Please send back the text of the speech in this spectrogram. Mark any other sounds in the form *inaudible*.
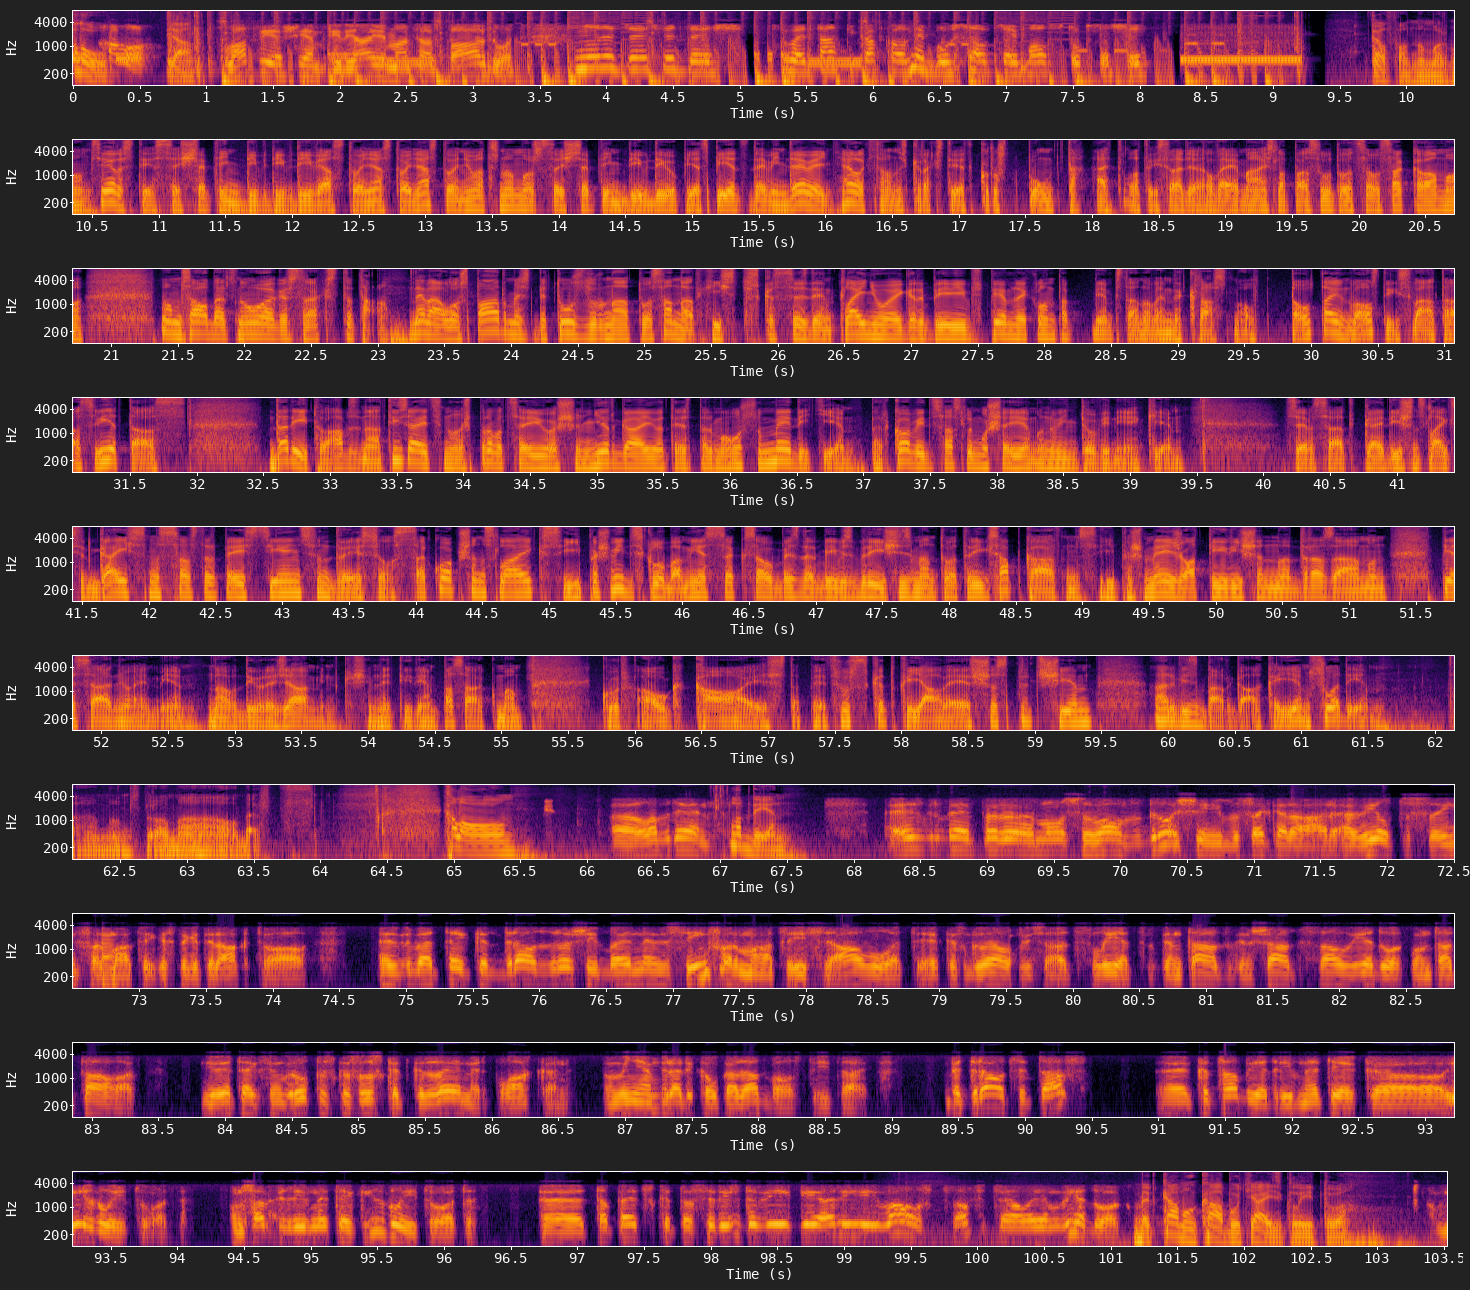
Halo! Halo. Jā. Latviešiem ir jāiemācās pārdot. Nu, redzēs, redzēs. Vai tā tik atkal nebūs saucēja balss tūkstoši? Telefona numurs mums ierasties 6722, 888, otrs numurs 672, 559, elektroniski rakstiet krustpunkta, et Latvijas raidījumā, mājaslapā sūtot savu sakāmo. Mums Alberts Nogars raksta tā: Nevēlos pārmest, bet uzrunāt tos anarchistus, kas sestdien klaiņoja gar brīvības pieminiektu un pa 11. novembra krastmalu tautai un valstī svētās vietās. Darīt to apzināti izaicinoši, provocējoši un ņirgājoties par mūsu mediķiem, par covid saslimušajiem un viņu tuviniekiem. Ziemassvētku gaidīšanas laiks ir gaismas, savstarpējas cieņas un dvēseles sakopšanas laiks. Īpaši vidas klubam iesaka savu bezdarbības brīžu izmantot Rīgas apkārtnes, īpaši mēžu attīrīšanu no drazām un piesārņojumiem. Nav divreiz jāmin, ka šim netīriem pasākumam, kur auga kājas, tāpēc uzskatu, ka jāvēršas pret šiem ar visbargākajiem sodiem. Tā mums domā Alberts. Halo! Uh, labdien! Labdien! Es gribēju par mūsu valsts drošību sakarā ar viltus informāciju, kas tagad ir aktuāla. Es gribētu teikt, ka draudz drošībai ir nevis informācijas avoti, kas gvelk visādas lietas, gan tādas, gan šādas savu viedokli un tā tālāk. Jo ir teiksim, grupas, kas uzskata, ka zeme ir plakana, un viņiem ir arī kaut kāda atbalstītāja. Bet draudz ir tas, eh, ka sabiedrība netiek uh, izglītota. Un sabiedrība netiek izglītota, Tāpēc, ka tas ir izdevīgi arī valsts oficiālajiem viedoklim. Bet kam un kā būtu jāizglīto?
